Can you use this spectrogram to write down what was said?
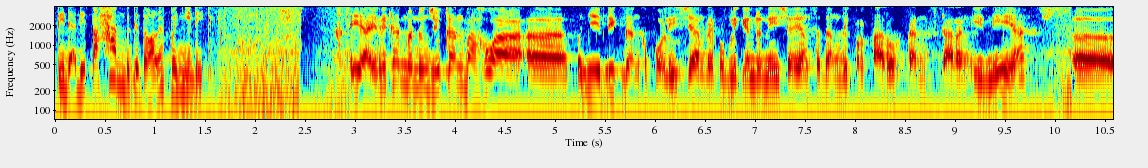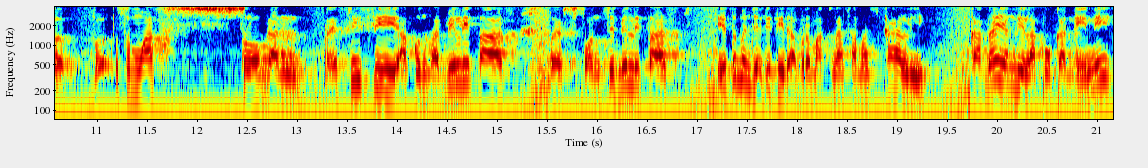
tidak ditahan begitu oleh penyidik? Iya, ini kan menunjukkan bahwa uh, penyidik dan kepolisian Republik Indonesia yang sedang dipertaruhkan sekarang ini ya, uh, semua slogan presisi, akuntabilitas, responsibilitas itu menjadi tidak bermakna sama sekali. Karena yang dilakukan ini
